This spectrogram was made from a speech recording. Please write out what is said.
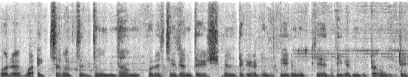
করে বাইক চালাতে, ধুমধাম করে যেখান থেকে সেখান থেকে ঢুকিয়ে মুখে দিয়ে মোটামুটি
